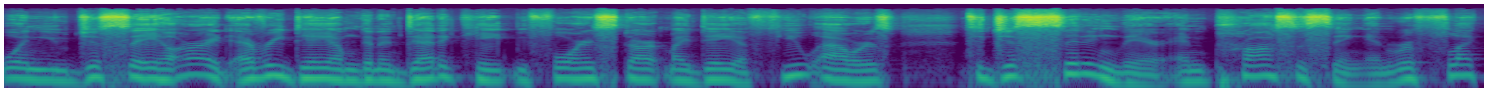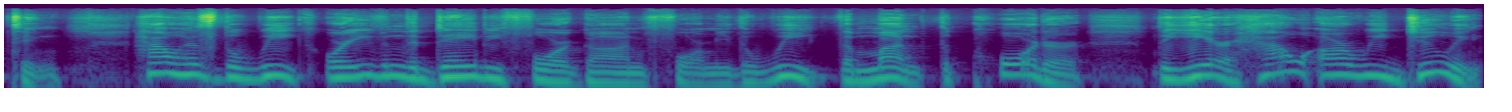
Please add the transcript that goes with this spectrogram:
when you just say, all right, every day I'm going to dedicate before I start my day a few hours to just sitting there and processing and reflecting. How has the week or even the day before gone for me? The week, the month, the quarter, the year. How are we doing?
